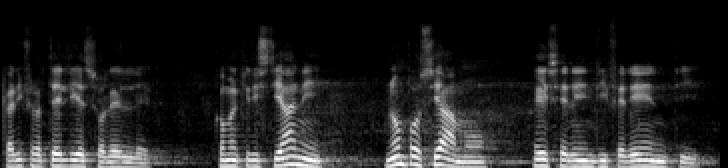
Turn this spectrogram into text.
Cari fratelli e sorelle, come cristiani non possiamo essere indifferenti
